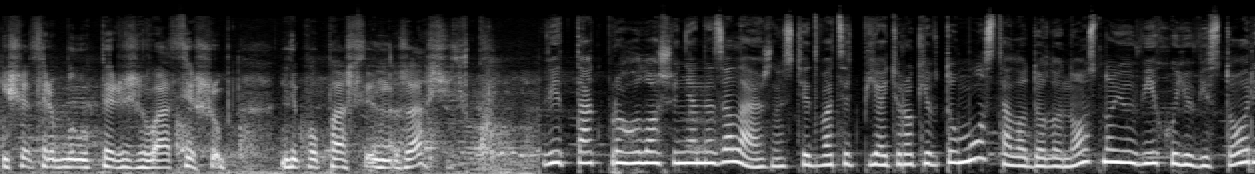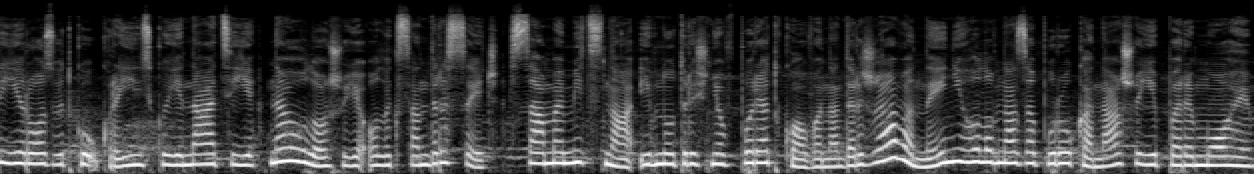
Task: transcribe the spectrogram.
І ще треба було переживати, щоб не попасти на засідку. Відтак, проголошення незалежності 25 років тому стало доленосною віхою в історії розвитку української нації, наголошує Олександр Сич. Саме міцна і внутрішньо впорядкована держава нині головна запорука нашої перемоги.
